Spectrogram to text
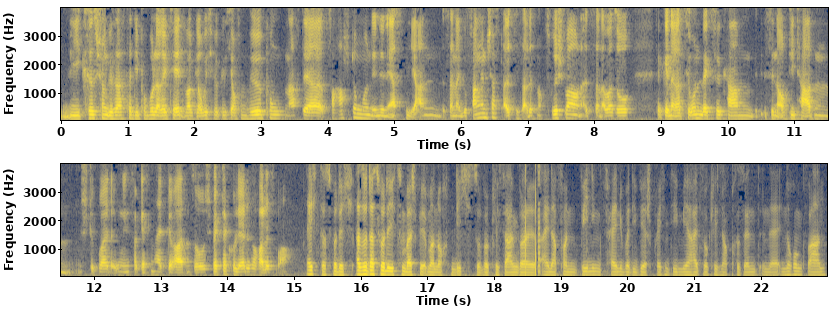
wie Chris schon gesagt hat, die Popularität war, glaube ich, wirklich auf dem Höhepunkt nach der Verhaftung und in den ersten Jahren seiner Gefangenschaft, als das alles noch frisch war und als dann aber so der Generationenwechsel kam, sind auch die Taten ein Stück weit irgendwie in Vergessenheit geraten, so spektakulär das auch alles war. Echt, das würde ich, also das würde ich zum Beispiel immer noch nicht so wirklich sagen, weil einer von wenigen Fällen, über die wir sprechen, die mir halt wirklich noch präsent in Erinnerung waren,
